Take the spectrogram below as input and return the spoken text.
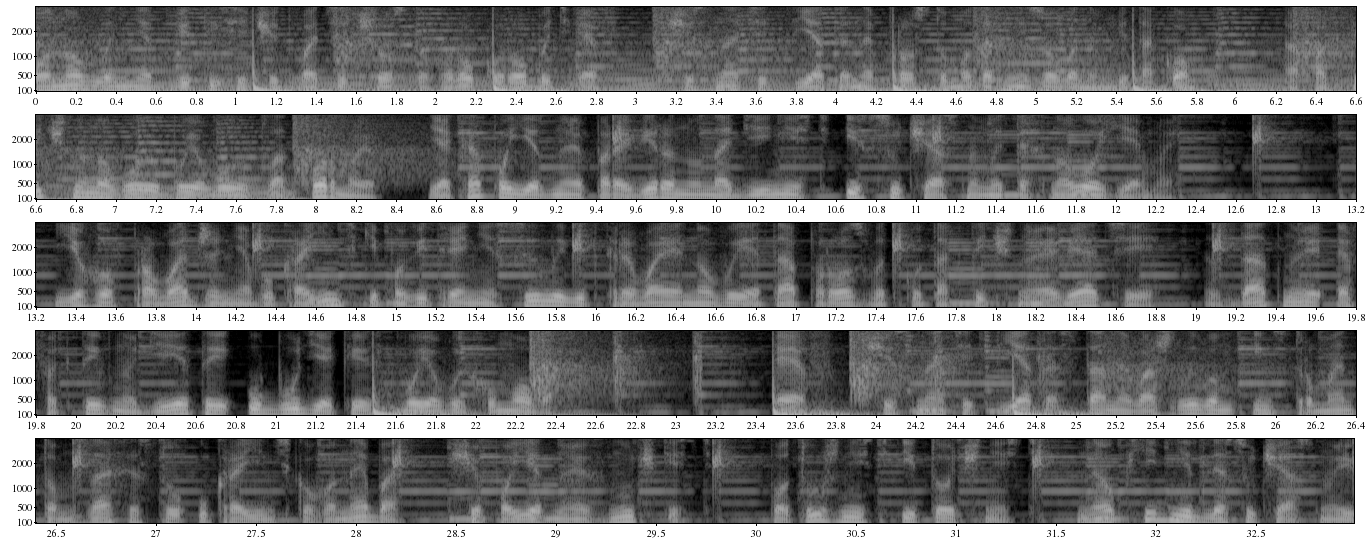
Оновлення 2026 року робить F-16-5 не просто модернізованим літаком, а фактично новою бойовою платформою, яка поєднує перевірену надійність із сучасними технологіями. Його впровадження в українські повітряні сили відкриває новий етап розвитку тактичної авіації, здатної ефективно діяти у будь-яких бойових умовах. F-16-5 стане важливим інструментом захисту українського неба, що поєднує гнучкість, потужність і точність, необхідні для сучасної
